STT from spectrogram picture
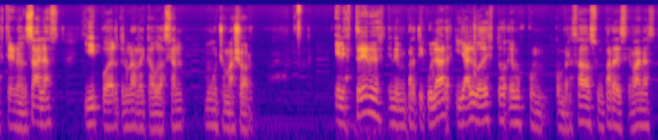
estreno en salas y poder tener una recaudación mucho mayor el estreno en particular, y algo de esto hemos conversado hace un par de semanas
